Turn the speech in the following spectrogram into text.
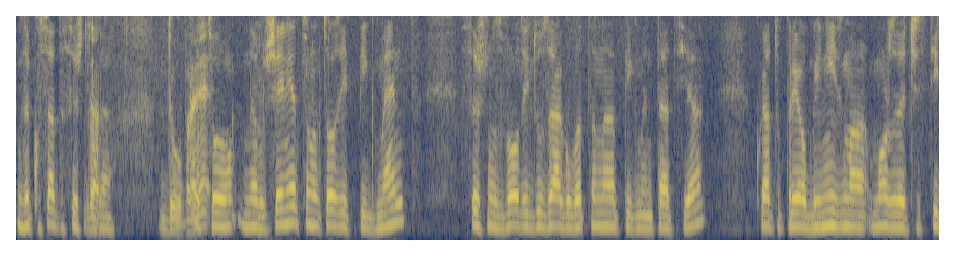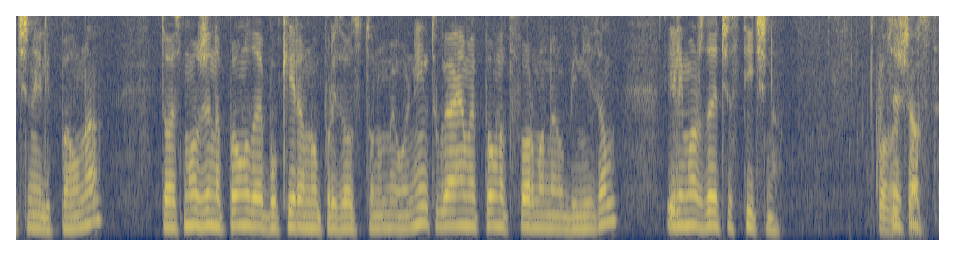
За косата също, да. да. Добре. Като нарушението на този пигмент всъщност води до загубата на пигментация, която при албинизма може да е частична или пълна. Тоест може напълно да е блокирано производството на меланин, тогава имаме пълната форма на албинизъм или може да е частична. Какво? Всъщност,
